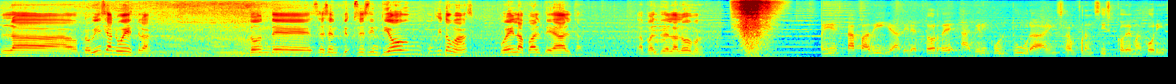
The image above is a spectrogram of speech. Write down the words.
la provincia nuestra, donde se sintió, un poquito más, fue en la parte alta, la parte de la loma. Ahí está Padilla, director de Agricultura en San Francisco de Macorís.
